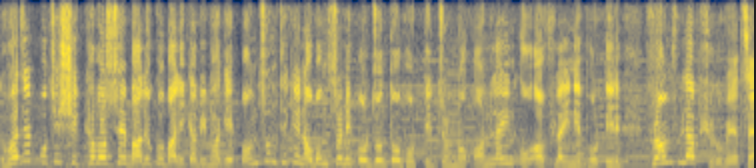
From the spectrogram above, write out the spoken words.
দু হাজার পঁচিশ শিক্ষাবর্ষে বালক ও বালিকা বিভাগে পঞ্চম থেকে নবম শ্রেণি পর্যন্ত ভর্তির জন্য অনলাইন ও অফলাইনে ভর্তির ফর্ম ফিল শুরু হয়েছে।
